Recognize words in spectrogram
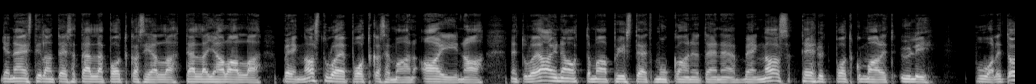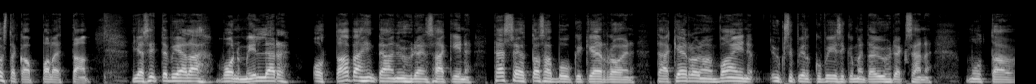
ja näissä tilanteissa tällä potkasialla, tällä jalalla Bengals tulee potkasemaan aina. Ne tulee aina ottamaan pisteet mukaan, joten Bengals tehdyt potkumaalit yli puolitoista kappaletta. Ja sitten vielä Von Miller ottaa vähintään yhden säkin. Tässä ei ole tasabuukkikerroin. Tämä kerroin on vain 1,59, mutta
